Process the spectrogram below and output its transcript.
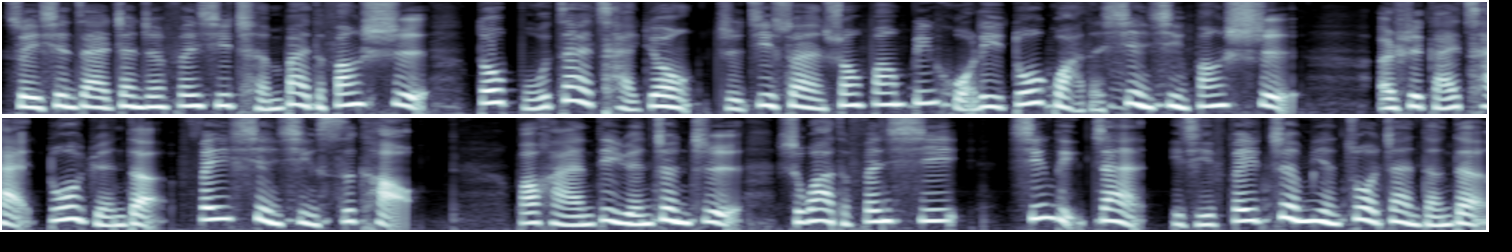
所以现在战争分析成败的方式都不再采用只计算双方兵火力多寡的线性方式。而是改采多元的非线性思考，包含地缘政治、SWOT 分析、心理战以及非正面作战等等，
